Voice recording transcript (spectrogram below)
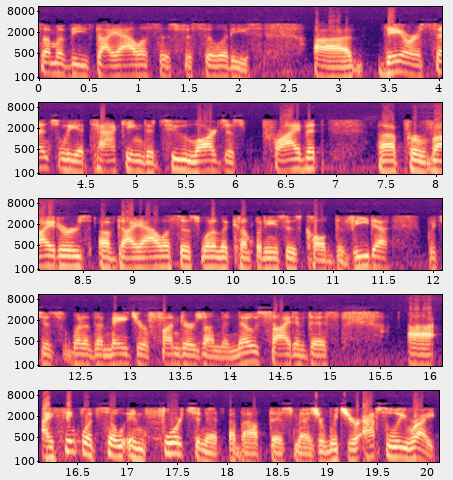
some of these dialysis facilities. Uh, they are essentially attacking the two largest private uh, providers of dialysis. One of the companies is called DaVita, which is one of the major funders on the no side of this. Uh, I think what's so unfortunate about this measure, which you're absolutely right,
